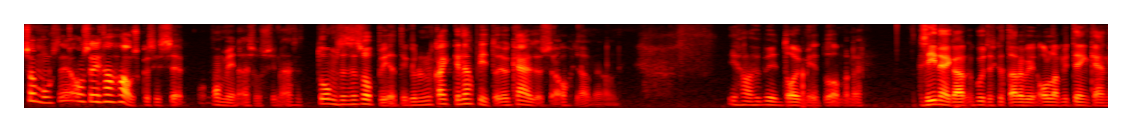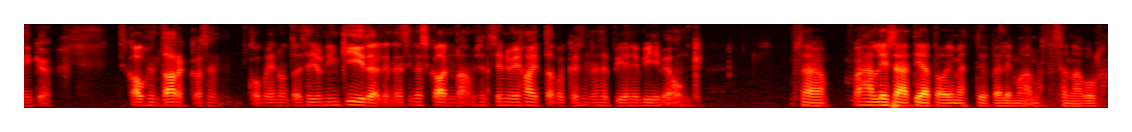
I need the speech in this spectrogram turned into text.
se on, musta, on se ihan hauska siis se ominaisuus sinänsä. Tuommoisen se sopii, että kyllä kaikki napit on jo käytössä ohjaimella. Niin ihan hyvin toimii tuommoinen. Siinä ei ka- kuitenkaan tarvi olla mitenkään niin kauhean tarkka sen komennon, tai se ei ole niin kiireellinen sinne skannaamiseen, se nyt ei haittaa, vaikka siinä se pieni viive onkin. Saa vähän lisää tietoa imettyä pelimaailmasta sen avulla.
